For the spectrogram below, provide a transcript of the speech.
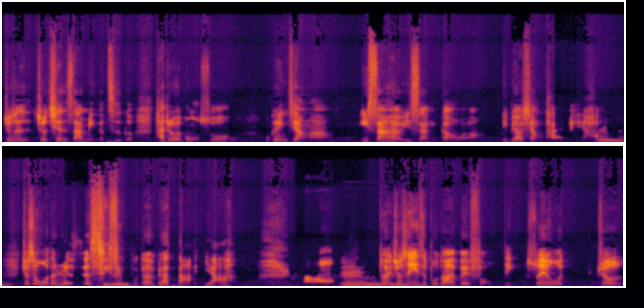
就是就是前三名的资格，他就会跟我说：“我跟你讲啊，一山还有一山高啊，你不要想太美好。嗯”就是我的人生是一直不断的被他打压，嗯、然后嗯，对，就是一直不断的被否定，所以我就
